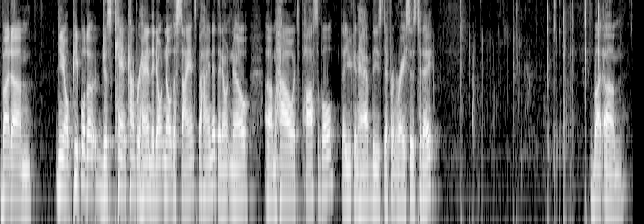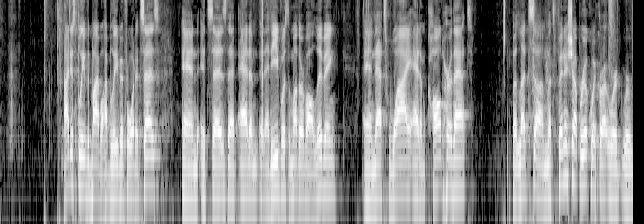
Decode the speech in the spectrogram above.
But, um, you know, people just can't comprehend. They don't know the science behind it. They don't know um, how it's possible that you can have these different races today. But um, I just believe the Bible. I believe it for what it says. And it says that Adam, that Eve was the mother of all living, and that's why Adam called her that. But let's um, let's finish up real quick. We're, we're, we're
